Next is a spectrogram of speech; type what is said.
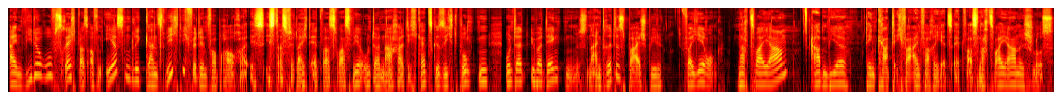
ein Widerrufsrecht, was auf den ersten Blick ganz wichtig für den Verbraucher ist, ist das vielleicht etwas, was wir unter Nachhaltigkeitsgesichtspunkten unter überdenken müssen? Ein drittes Beispiel, Verjährung. Nach zwei Jahren haben wir den Cut. Ich vereinfache jetzt etwas. Nach zwei Jahren ist Schluss.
